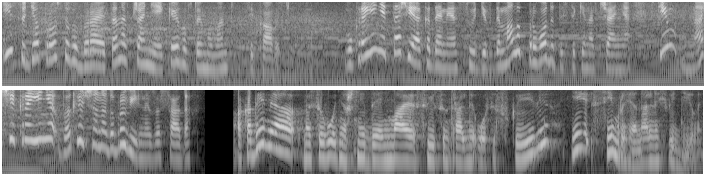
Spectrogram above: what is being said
і суддя просто вибирає те навчання, яке його в той момент цікавить. В Україні теж є академія суддів, де мали б проводитись такі навчання. Втім, у нашій країні виключно на добровільних засадах. Академія на сьогоднішній день має свій центральний офіс в Києві і сім регіональних відділень.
